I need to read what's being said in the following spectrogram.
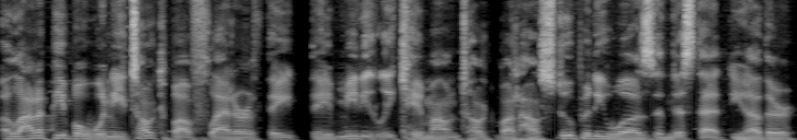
a lot of people, when he talked about flat Earth, they they immediately came out and talked about how stupid he was and this, that, and the other.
